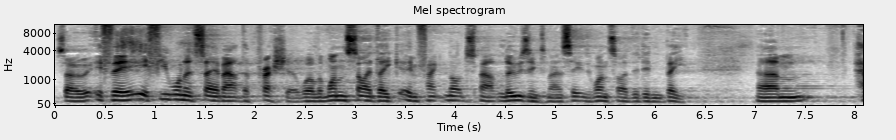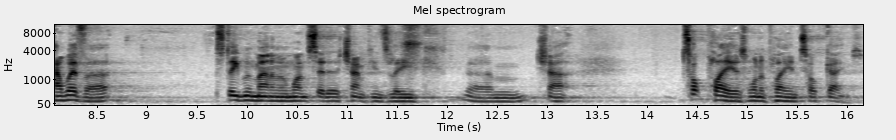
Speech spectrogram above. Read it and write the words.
So if, they, if you want to say about the pressure, well, the one side they, in fact, not just about losing to Man City, it was one side they didn't beat. Um, however, Steve McManaman once said at a Champions League um, chat, top players want to play in top games.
